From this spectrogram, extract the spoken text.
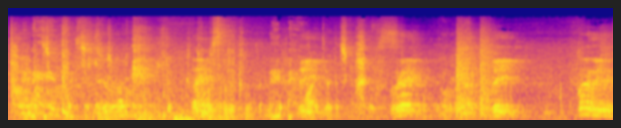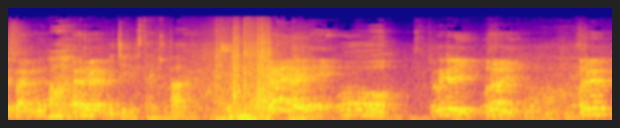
た大丈夫か。はい。そうだかもはい。って言われたしかお互い。レイ。これがウイチルスタイルね。はい、始め。一流スタイルははい。おお。上段蹴り、技あり。始める。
